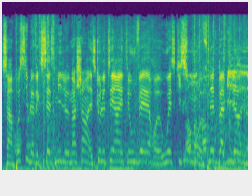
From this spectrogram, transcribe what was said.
C'est impossible avec 16 000 machins. Est-ce que le T1 était ouvert? Où est-ce qu'ils sont? Non. Fenêtre Babylone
